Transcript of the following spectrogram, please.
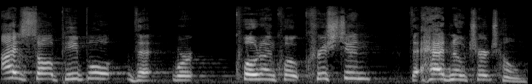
I saw people that were quote unquote Christian that had no church home.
